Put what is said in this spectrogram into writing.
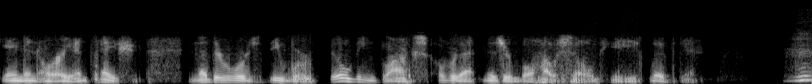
gain an orientation. In other words, they were building blocks over that miserable household he lived in. Mm-hmm.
